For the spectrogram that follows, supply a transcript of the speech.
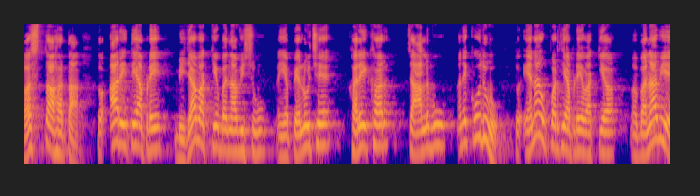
હસતા હતા. તો આ રીતે આપણે બીજા વાક્ય બનાવીશું. અહીંયા પહેલું છે, ખરેખર ચાલવું અને કૂદવું. તો એના ઉપરથી આપણે વાક્ય બનાવીએ.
